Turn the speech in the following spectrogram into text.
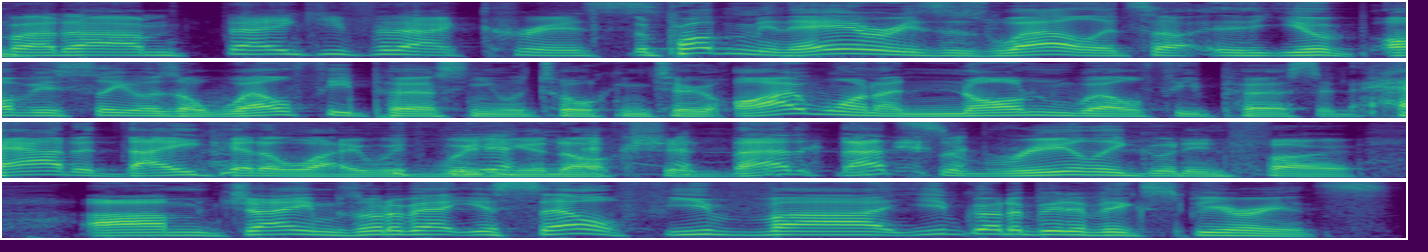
But um, thank you for that, Chris. Mm. The problem in there is as well. It's a, you obviously it was a wealthy person you were talking to. I want a non-wealthy person. How did they get away with winning an auction? That that's some really good info. Um, James, what about yourself? You've uh, you've got a bit of experience.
